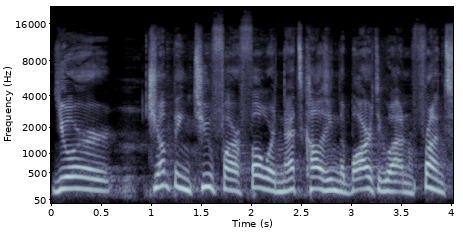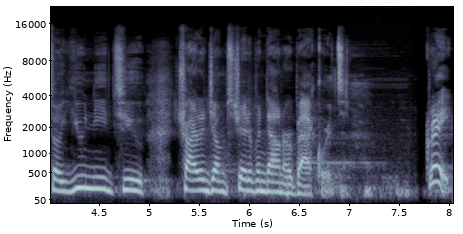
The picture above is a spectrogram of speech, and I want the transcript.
you're jumping too far forward and that's causing the bar to go out in front. So you need to try to jump straight up and down or backwards. Great.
